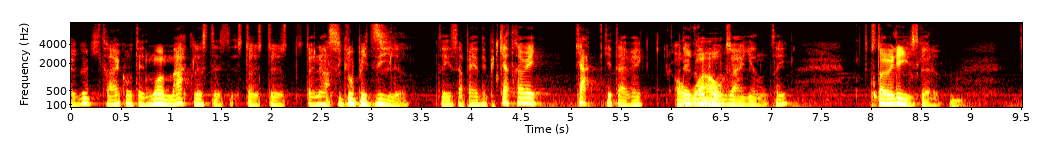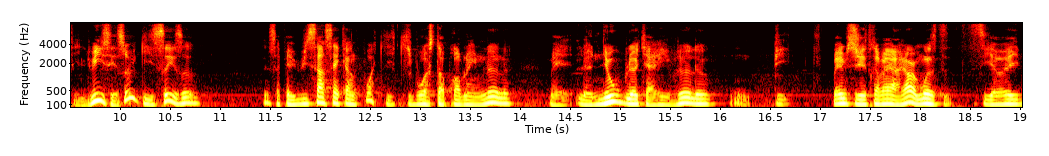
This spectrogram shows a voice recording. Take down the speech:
le gars qui travaille à côté de moi, Marc, c'est une encyclopédie. Là. Ça fait depuis 84 qu'il est avec Oh, le wow. Volkswagen. C'est un livre, ce gars-là. Lui, c'est sûr qu'il sait ça. Ça fait 850 fois qu'il voit ce problème-là. là. Mais le noob là, qui arrive là, là puis même si j'ai travaillé ailleurs, moi, s'il y avait,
